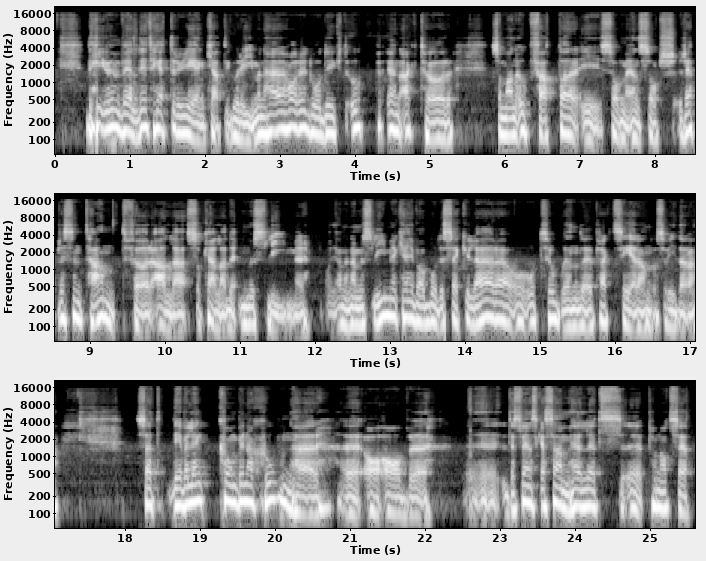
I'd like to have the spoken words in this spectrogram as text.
Det är ju en väldigt heterogen kategori, men här har det då dykt upp en aktör som man uppfattar i, som en sorts representant för alla så kallade muslimer. Och jag menar, muslimer kan ju vara både sekulära och, och troende, praktiserande och så vidare. Så att det är väl en kombination här eh, av eh, det svenska samhällets eh, på något sätt,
